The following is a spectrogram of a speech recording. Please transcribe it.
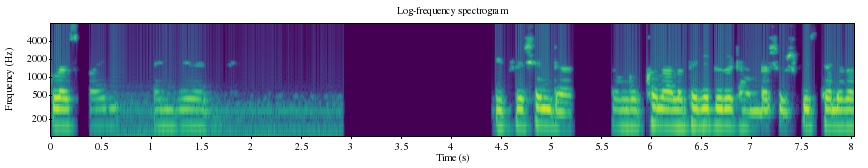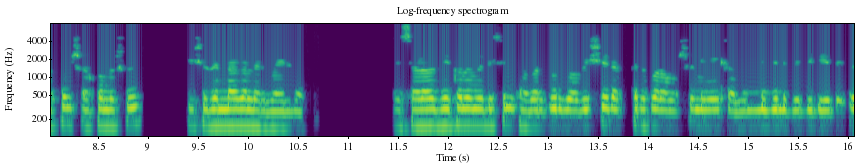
ক্লাস ফাইভ ডিপ্রেশন ড্রাগ সংরক্ষণ আলো থেকে দূরে, ঠান্ডা, শুষ্ক স্থানে রাখুন। সকল ওষুধ শিশুদের নাগালের বাইরে রাখুন। এছাড়াও যেকোনো মেডিসিন খাবার পূর্বে অবশ্যই ডাক্তারের পরামর্শ নিয়েই খাবেন। নিজে নিজে ভিডিও দেখে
